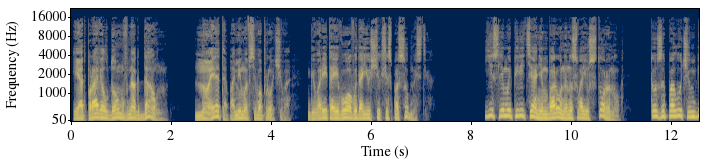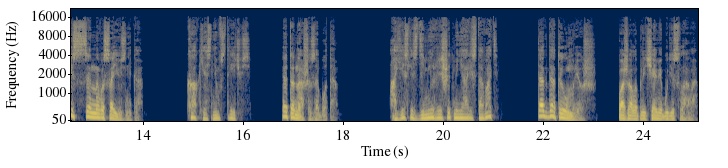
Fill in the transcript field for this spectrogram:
и отправил дом в нокдаун. Но это, помимо всего прочего, говорит о его выдающихся способностях. Если мы перетянем барона на свою сторону, то заполучим бесценного союзника. Как я с ним встречусь? Это наша забота. А если Сдемир решит меня арестовать? Тогда ты умрешь, — пожала плечами Будислава.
